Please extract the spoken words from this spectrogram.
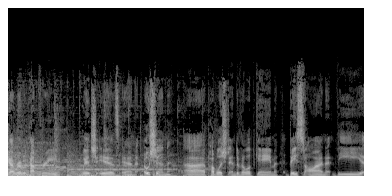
Got RoboCop 3, which is an Ocean uh, published and developed game based on the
